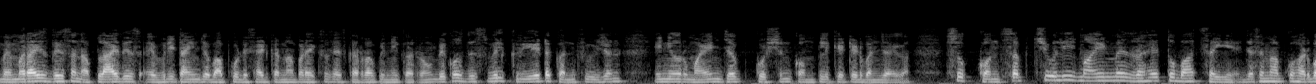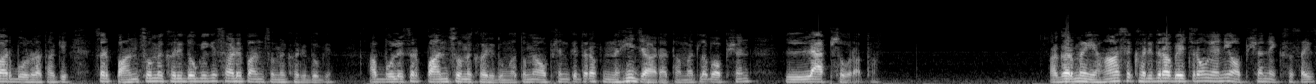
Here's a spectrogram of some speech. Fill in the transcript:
memorise this and apply this every time जब आपको डिसाइड करना पड़े एक्सरसाइज कर रहा हूँ कि नहीं कर रहा हूँ because this will create a confusion in your mind जब क्वेश्चन कॉम्प्लिकेटेड बन जाएगा। सो कॉन्सेप्चुअली माइंड में रहे तो बात सही है। जैसे मैं आपको हर बार बोल रहा था कि, सर 500 में खरीदोगे कि साढ़े में खरीदोगे? आप बोले, सर 500 में खरीदूँगा। तो मैं ऑप्शन की तरफ़ नहीं जा रहा था। मतलब ऑप्शन लैप्स हो रहा था। अगर मैं यहाँ से खरीद रहा बेच रहा हूँ, यानी ऑप्शन एक्सरसाइज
